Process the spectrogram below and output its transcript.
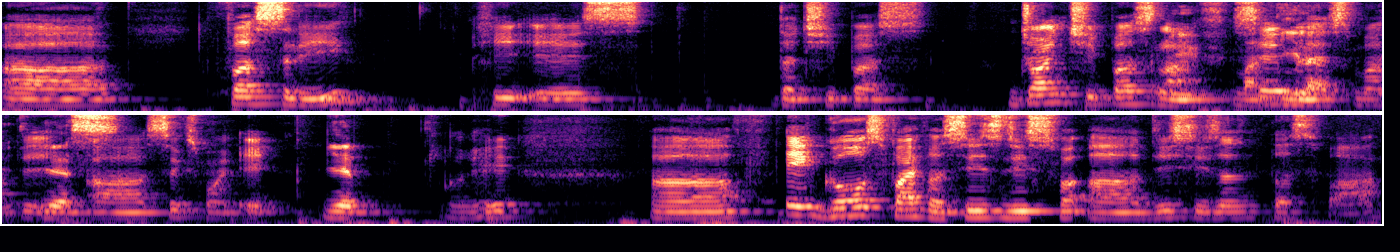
uh, firstly, he is the cheapest, joint cheapest lah, same as Mati. Yes. Uh, six point eight. Yep. Okay. Uh, eight goals, five assists this uh this season thus far.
